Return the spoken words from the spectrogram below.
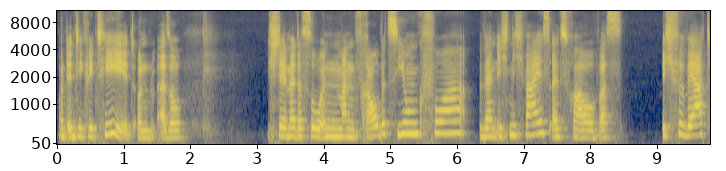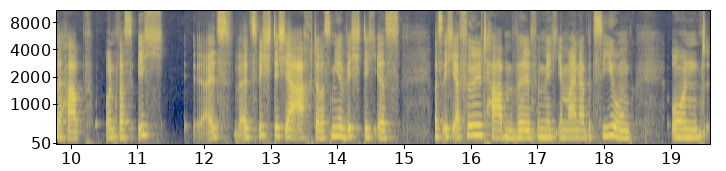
und Integrität und also ich stelle mir das so in Mann-Frau-Beziehung vor, wenn ich nicht weiß als Frau, was ich für Werte habe und was ich als, als wichtig erachte, was mir wichtig ist, was ich erfüllt haben will für mich in meiner Beziehung. Und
